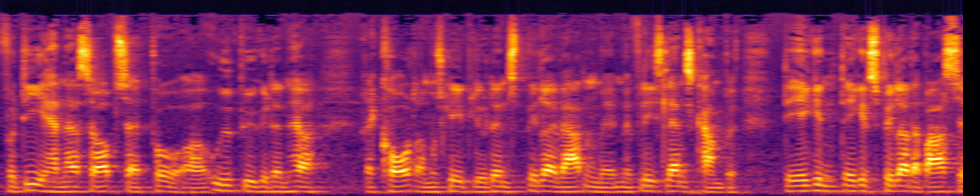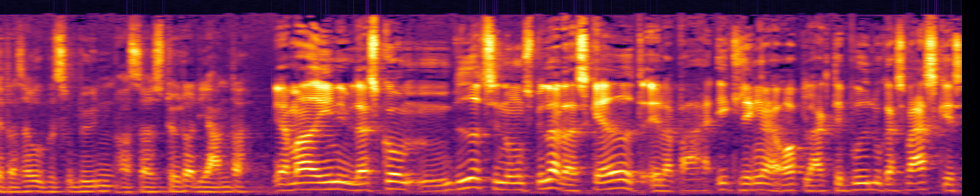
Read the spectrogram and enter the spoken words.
fordi han er så opsat på at udbygge den her rekord og måske blive den spiller i verden med, med flest landskampe. Det er, ikke en, det er ikke en spiller, der bare sætter sig ud på tribunen og så støtter de andre. Jeg er meget enig. Lad os gå videre til nogle spillere, der er skadet eller bare ikke længere er oplagt. Det bud Lukas Vazquez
